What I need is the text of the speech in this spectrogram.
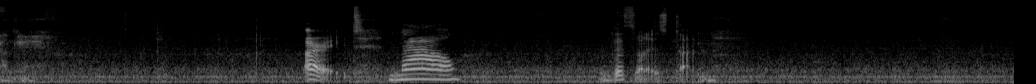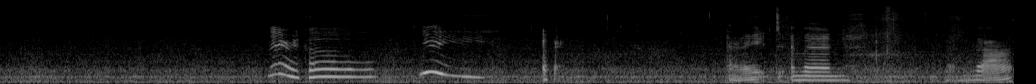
Okay. All right, now this one is done. There we go. Yay. Okay. All right, and then that.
